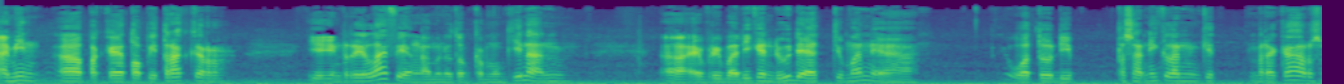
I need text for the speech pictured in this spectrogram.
I mean uh, pakai topi trucker ya in real life ya nggak menutup kemungkinan uh, everybody can do that cuman ya waktu di pesan iklan mereka harus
